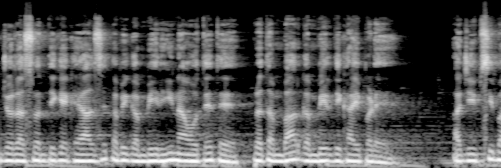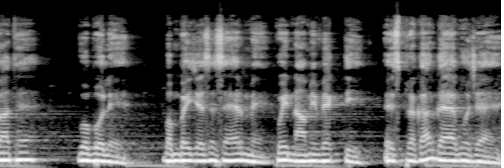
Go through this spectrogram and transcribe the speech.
जो रसवंती के ख्याल से कभी गंभीर ही ना होते थे, प्रथम बार गंभीर दिखाई पड़े। अजीब सी बात है। वो बोले, बंबई जैसे शहर में कोई नामी व्यक्ति इस प्रकार गायब हो जाए।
